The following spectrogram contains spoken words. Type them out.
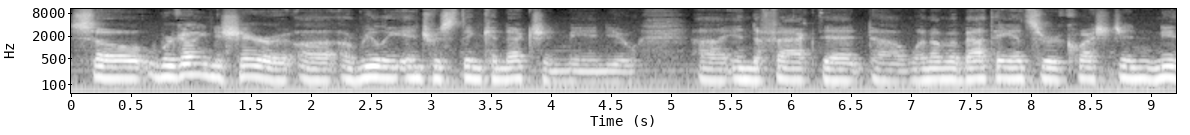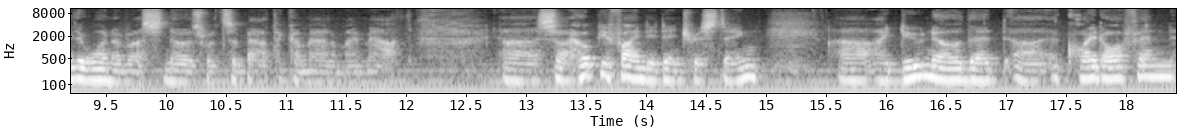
So we're going to share a, a really interesting connection, me and you, uh, in the fact that uh, when I'm about to answer a question, neither one of us knows what's about to come out of my mouth. Uh, so I hope you find it interesting. Uh, I do know that uh, quite often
